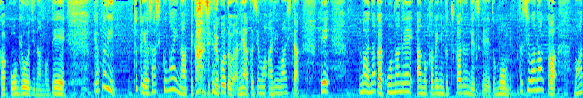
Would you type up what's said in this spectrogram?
学校行事なのでやっぱりちょっと優しくないなって感じることがね私もありました。でまあなんかこんなねあの壁にぶつかるんですけれども私はなんか全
